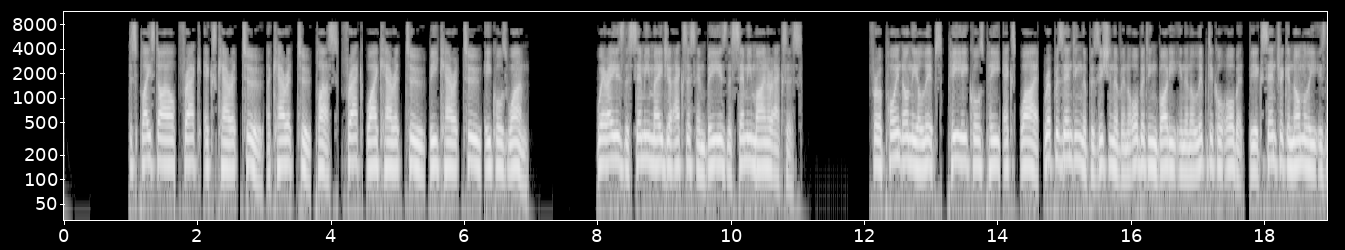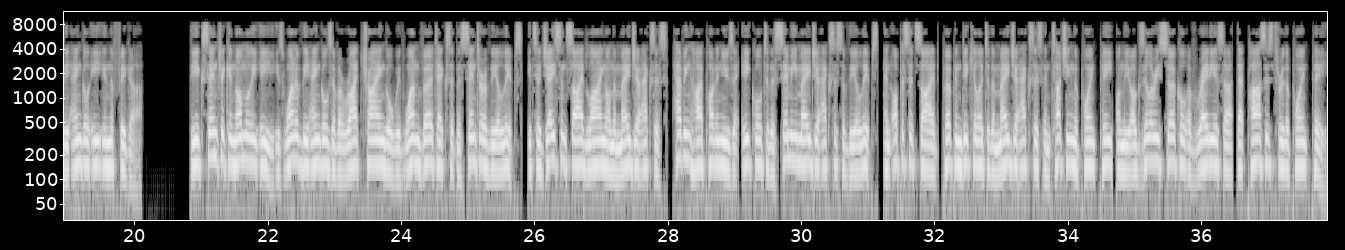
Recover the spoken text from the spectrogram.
display style frac x caret 2 a caret 2 plus frac y caret 2 b caret 2 equals 1 where a is the semi-major axis and b is the semi-minor axis for a point on the ellipse, p equals p x, y, representing the position of an orbiting body in an elliptical orbit, the eccentric anomaly is the angle E in the figure. The eccentric anomaly E is one of the angles of a right triangle with one vertex at the center of the ellipse, its adjacent side lying on the major axis, having hypotenuse equal to the semi-major axis of the ellipse, and opposite side perpendicular to the major axis and touching the point P on the auxiliary circle of radius a that passes through the point P.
